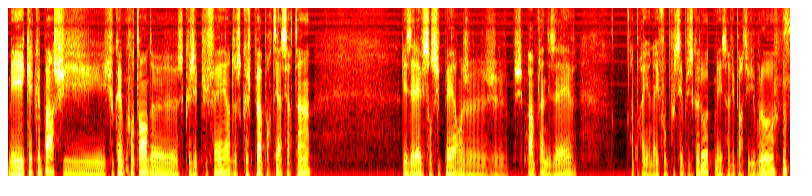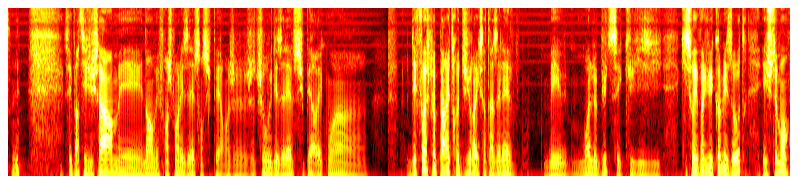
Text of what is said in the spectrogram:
Mais quelque part, je suis, je suis quand même content de ce que j'ai pu faire, de ce que je peux apporter à certains. Les élèves sont super, je ne sais pas me plaindre des élèves. Après, il y en a, il faut pousser plus que d'autres, mais ça fait partie du boulot. c'est partie du charme. Et non, mais franchement, les élèves sont super. J'ai toujours eu des élèves super avec moi. euh. Des fois, je peux paraître dur avec certains élèves, mais moi, le but, c'est qu'ils soient évalués comme les autres. Et justement,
